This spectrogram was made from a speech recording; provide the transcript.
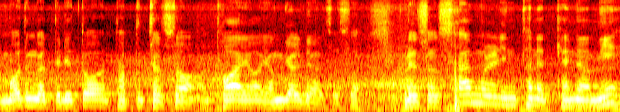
모든 것들이 또 덧붙여서 더하여 연결되어져서 그래서 사물 인터넷 개념이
